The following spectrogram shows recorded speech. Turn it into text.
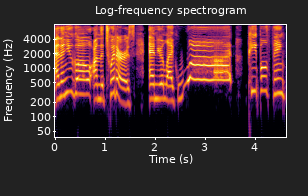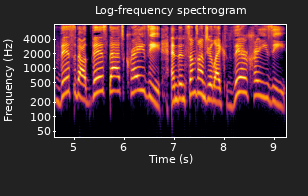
And then you go on the Twitters and you're like, what? People think this about this? That's crazy. And then sometimes you're like, they're crazy.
